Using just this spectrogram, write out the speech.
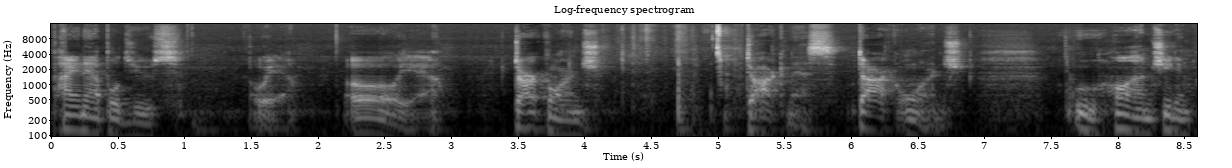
Pineapple juice. Oh, yeah. Oh, yeah. Dark orange. Darkness. Dark orange. Ooh, hold on, I'm cheating.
